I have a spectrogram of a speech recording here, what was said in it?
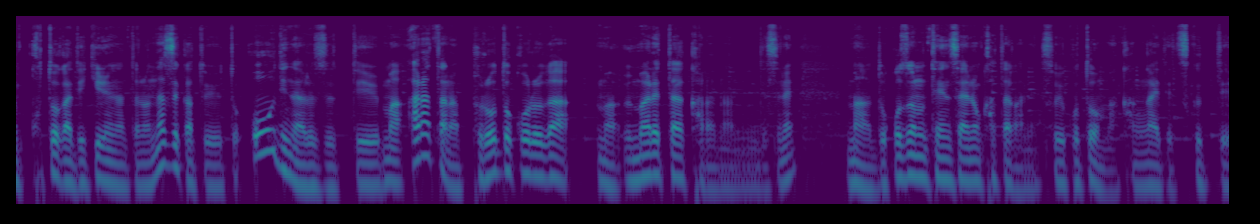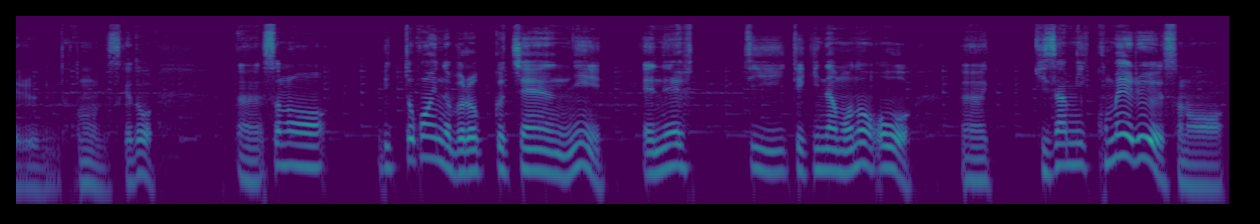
うことができるようになったのはなぜかというと Ordinals っていう、まあ、新たなプロトコルが、まあ、生まれたからなんですね。まあどこぞの天才の方がねそういうことをまあ考えて作っているんだと思うんですけど、うん、そのビットコインのブロックチェーンに NFT 的なものを、うん、刻み込めるその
